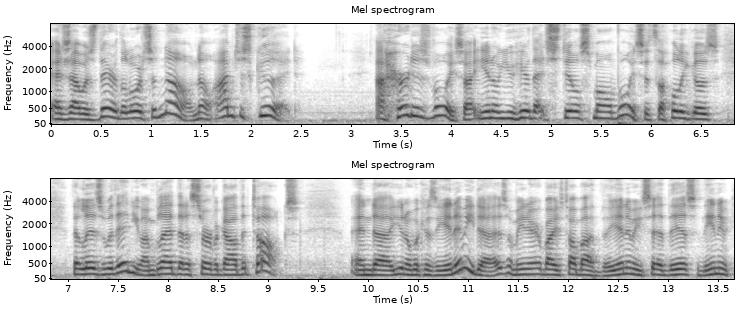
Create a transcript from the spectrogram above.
as I was there, the Lord said, No, no, I'm just good. I heard his voice. I, you know, you hear that still small voice. It's the Holy Ghost that lives within you. I'm glad that I serve a God that talks. And, uh, you know, because the enemy does. I mean, everybody's talking about the enemy said this and the enemy.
